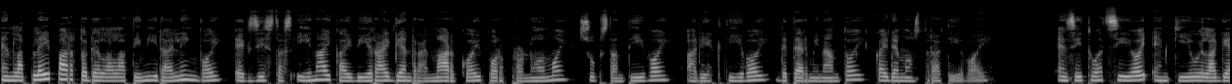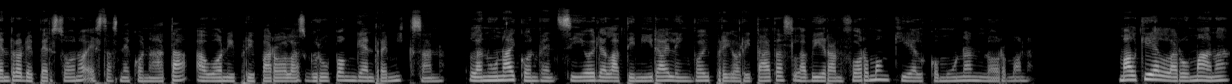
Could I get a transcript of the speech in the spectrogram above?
En la plej parto de la latinidaj lingvoj existas inaj kaj viraj genraj markoj por pronomoj, substantivoj, adjektivoj, determinantoj kaj demonstrativoj. En situacioj en kiuj la genro de persono estas nekonata aŭ oni priparolas grupon genre mixan, la nunaj konvencioj de latinidaj lingvoj prioritatas la viran formon kiel komunan normon. Malkiel la rumana,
